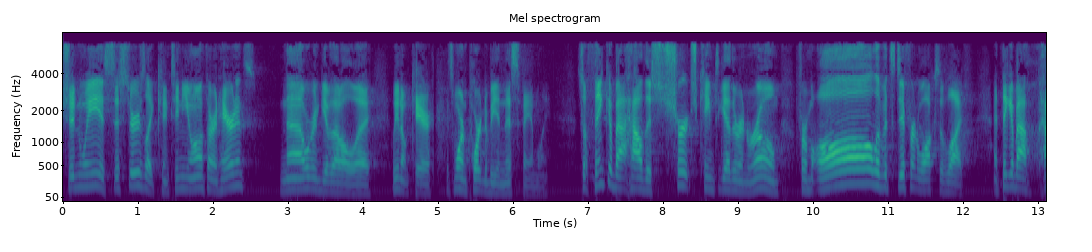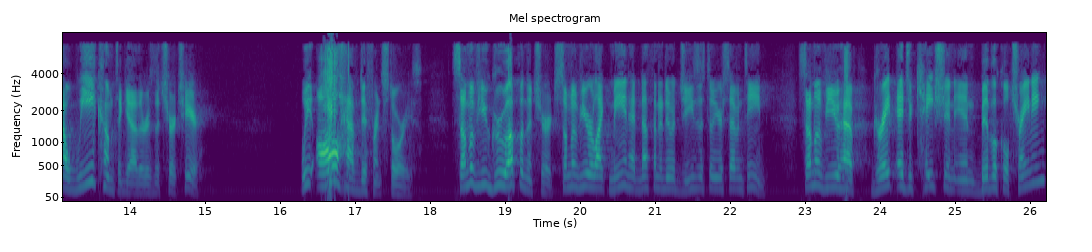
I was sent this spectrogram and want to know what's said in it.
Shouldn't we, as sisters, like continue on with our inheritance? No, we're going to give that all away. We don't care. It's more important to be in this family. So think about how this church came together in Rome from all of its different walks of life. And think about how we come together as the church here. We all have different stories. Some of you grew up in the church. Some of you are like me and had nothing to do with Jesus till you're 17. Some of you have great education in biblical training,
